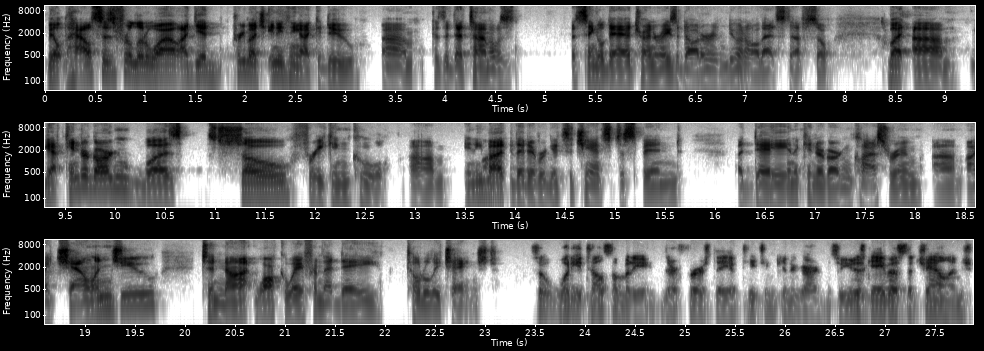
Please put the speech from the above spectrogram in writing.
built houses for a little while. I did pretty much anything I could do because at that time I was a single dad trying to raise a daughter and doing all that stuff. So, but um, yeah, kindergarten was so freaking cool. Um, anybody that ever gets a chance to spend a day in a kindergarten classroom, um, I challenge you to not walk away from that day totally changed. So, what do you tell somebody their first day of teaching kindergarten? So, you just gave us the challenge.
